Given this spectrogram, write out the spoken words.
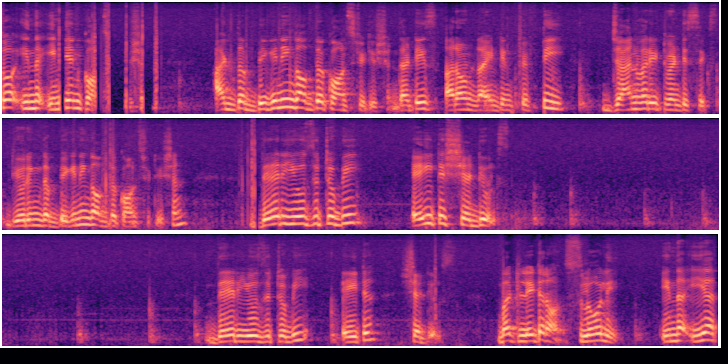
So in the indian constitution at the beginning of the constitution that is around 1950 january 26 during the beginning of the constitution there used to be eight schedules. There used to be eight schedules. But later on slowly in the year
